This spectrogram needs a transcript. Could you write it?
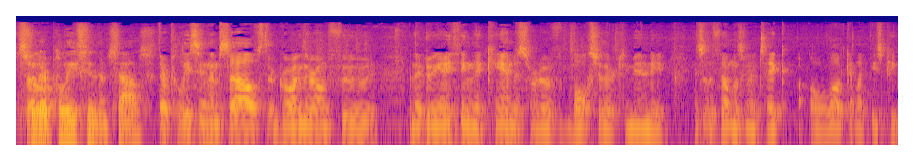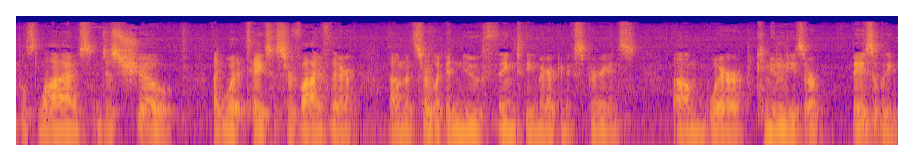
so they're policing themselves. They're policing themselves, they're growing their own food, and they're doing anything they can to sort of bolster their community. And so the film is going to take a look at like these people's lives and just show like what it takes to survive there. Um, it's sort of like a new thing to the American experience, um, where communities are basically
